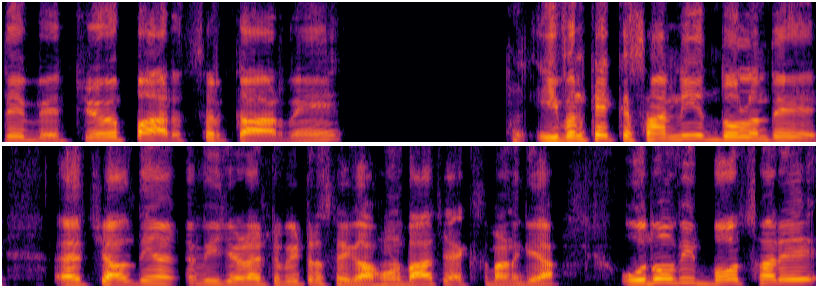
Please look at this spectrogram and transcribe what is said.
ਦੇ ਵਿੱਚ ਭਾਰਤ ਸਰਕਾਰ ਨੇ ਈਵਨ ਕਿ ਕਿਸਾਨੀ ਅੰਦੋਲਨ ਦੇ ਚੱਲਦਿਆਂ ਵੀ ਜਿਹੜਾ ਟਵਿੱਟਰ ਸੀਗਾ, ਹੁਣ ਬਾਅਦ ਚ ਐਕਸ ਬਣ ਗਿਆ। ਉਦੋਂ ਵੀ ਬਹੁਤ ਸਾਰੇ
